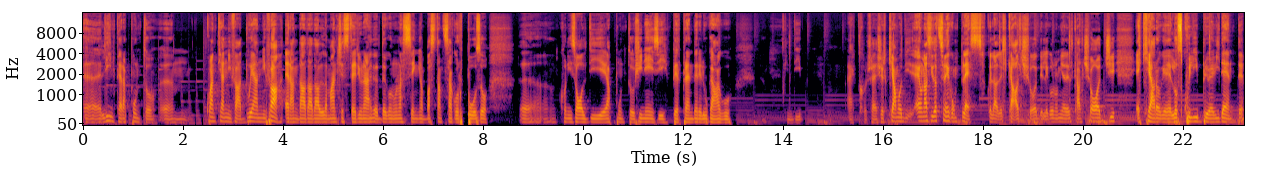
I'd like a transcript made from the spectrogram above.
eh, l'Inter appunto ehm, quanti anni fa? Due anni fa era andata dal Manchester United con un assegno abbastanza corposo eh, con i soldi appunto cinesi per prendere Lukaku. Quindi ecco, cioè cerchiamo di... È una situazione complessa quella del calcio, dell'economia del calcio oggi. È chiaro che lo squilibrio è evidente,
